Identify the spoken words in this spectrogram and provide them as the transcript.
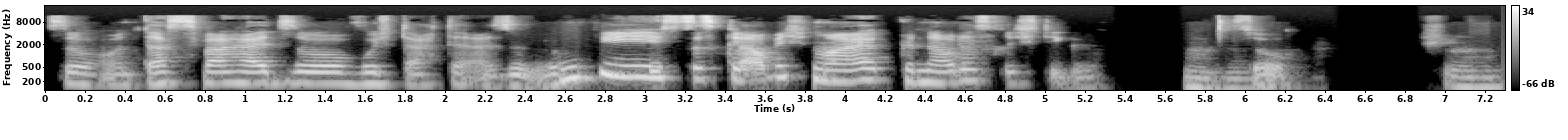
So, und das war halt so, wo ich dachte, also irgendwie ist das, glaube ich, mal genau das Richtige. Mhm. So. Schön.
